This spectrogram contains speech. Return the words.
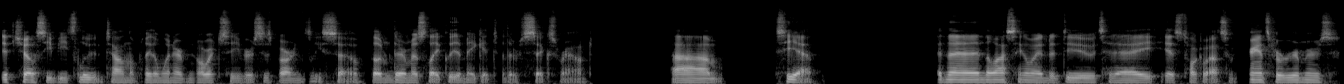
if Chelsea beats Luton Town, they'll play the winner of Norwich City versus Barnsley. So they're most likely to make it to the sixth round. Um, so yeah. And then the last thing I wanted to do today is talk about some transfer rumors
